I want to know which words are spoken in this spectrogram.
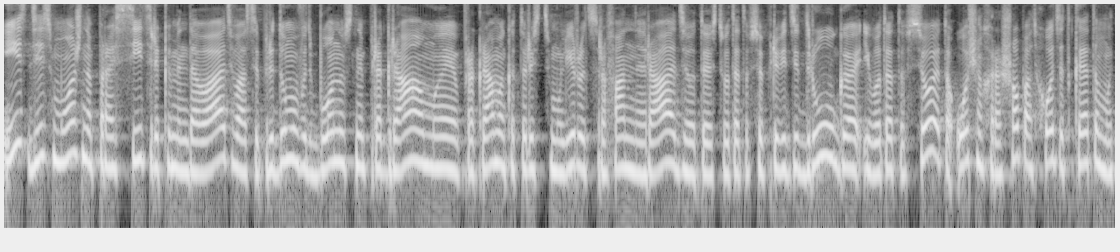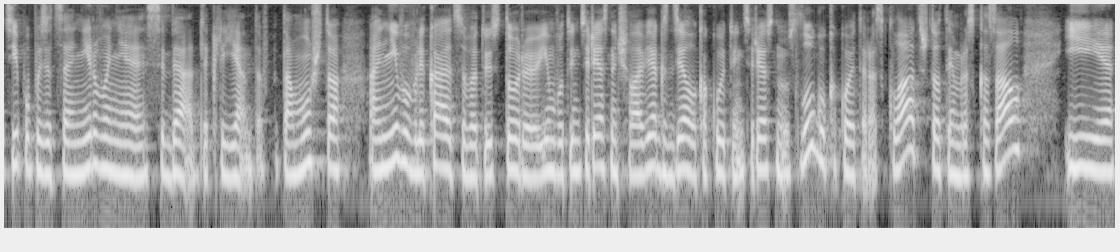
И здесь можно просить рекомендовать вас и придумывать бонусные программы, программы, которые стимулируют сарафанное радио, то есть вот это все «приведи друга», и вот это все, это очень хорошо подходит к этому типу позиционирования себя для клиентов, потому что они вовлекаются в эту историю. Им вот интересный человек сделал какую-то интересную услугу, какой-то расклад, что-то им рассказал, и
